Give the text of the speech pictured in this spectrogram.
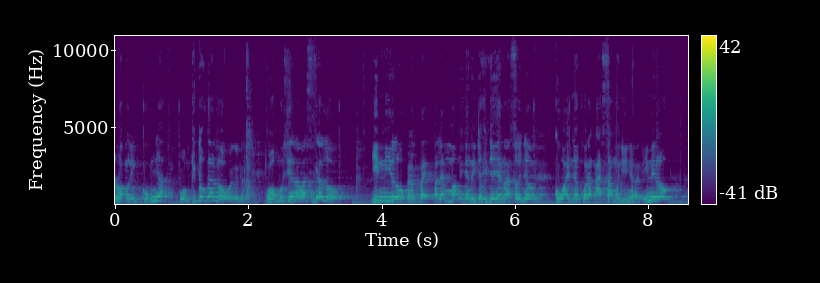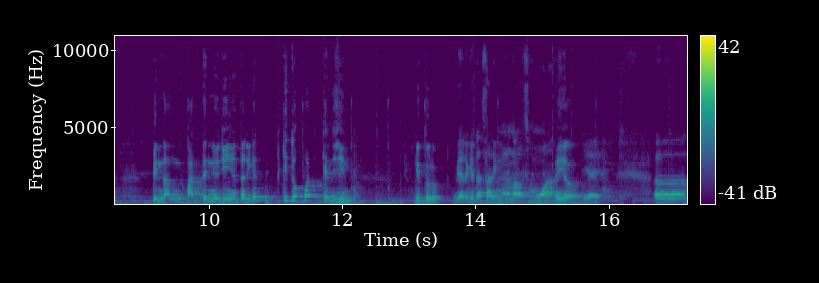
ruang lingkupnya wong kita galo gitu nah. Wong Musyarawas galo. Ini lo pempek Palembang yang di Jogja yang rasanya kuahnya kurang asam ujinya kan. Ini lo pindang patin ujinya tadi kan kita buatkan di sini. Gitu loh. Biar kita saling mengenal semua. Iya. Iya. iya. Eh,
